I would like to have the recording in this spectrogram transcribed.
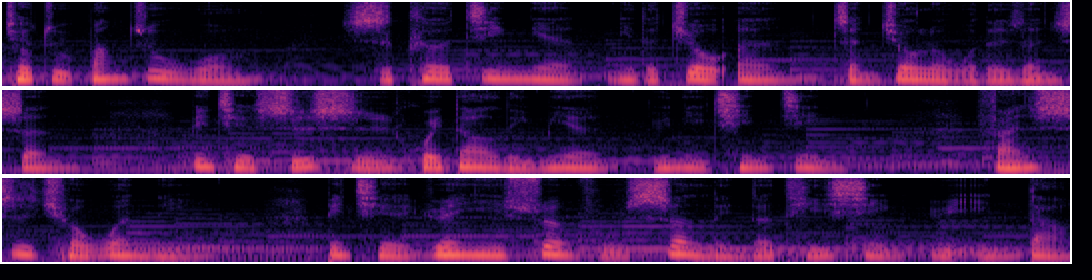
求主帮助我，时刻纪念你的救恩，拯救了我的人生。并且时时回到里面与你亲近，凡事求问你，并且愿意顺服圣灵的提醒与引导，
